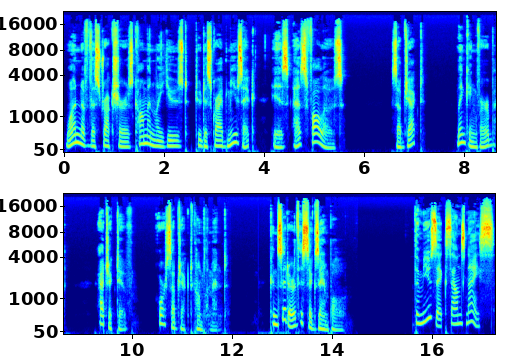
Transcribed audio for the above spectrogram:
One of the structures commonly used to describe music is as follows subject, linking verb, adjective, or subject complement. Consider this example. The music sounds nice.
